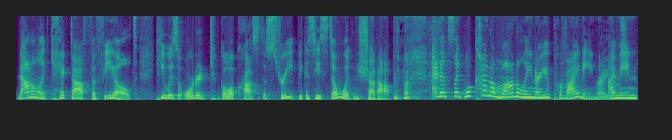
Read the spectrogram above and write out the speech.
not only kicked off the field, he was ordered to go across the street because he still wouldn't shut up. and it's like, what kind of modeling are you providing? Right. I mean,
